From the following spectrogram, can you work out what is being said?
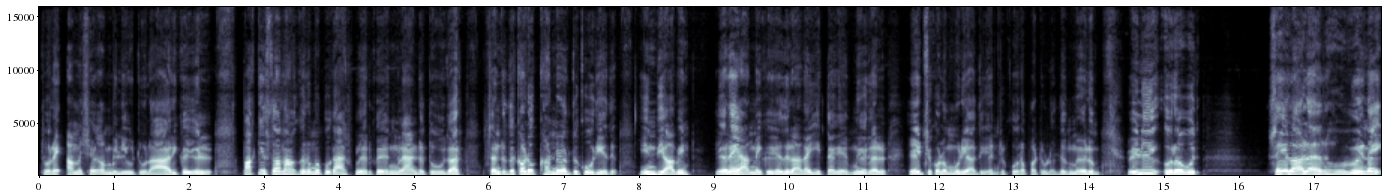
துறை அமைச்சகம் வெளியிட்டுள்ள அறிக்கையில் பாகிஸ்தான் ஆக்கிரமிப்பு காஷ்மீருக்கு இங்கிலாந்து தூதர் சென்றது கடு கண்டனத்துக்கு உரியது. இந்தியாவின் இறையாண்மைக்கு எதிரான இத்தகைய மீறல் ஏற்றுக்கொள்ள முடியாது என்று கூறப்பட்டுள்ளது. மேலும் வெளியுறவு செயலாளர் வினய்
